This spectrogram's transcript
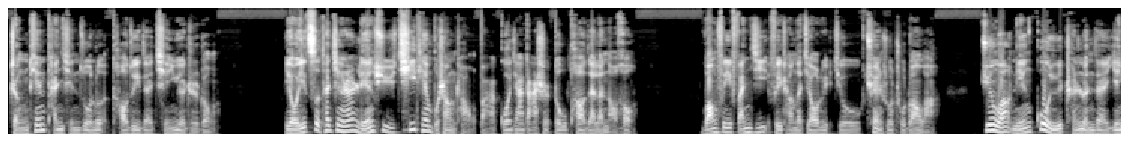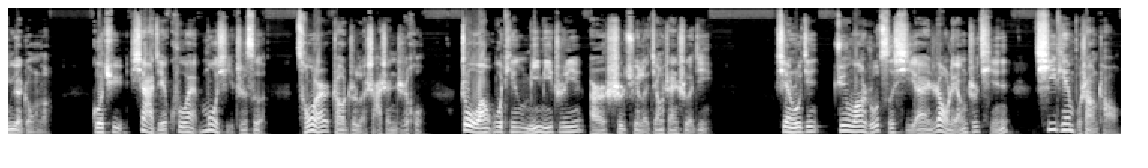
整天弹琴作乐，陶醉在琴乐之中。有一次，他竟然连续七天不上朝，把国家大事都抛在了脑后。王妃樊姬非常的焦虑，就劝说楚庄王：“君王您过于沉沦在音乐中了，过去夏桀酷爱莫喜之色，从而招致了杀身之祸。纣王误听靡靡之音，而失去了江山社稷。”现如今，君王如此喜爱绕梁之琴，七天不上朝，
